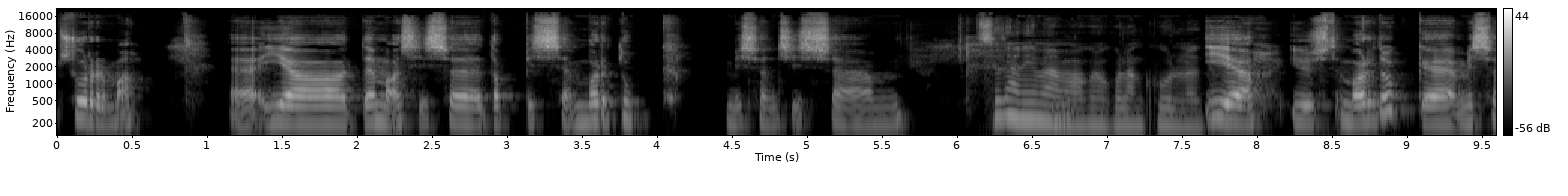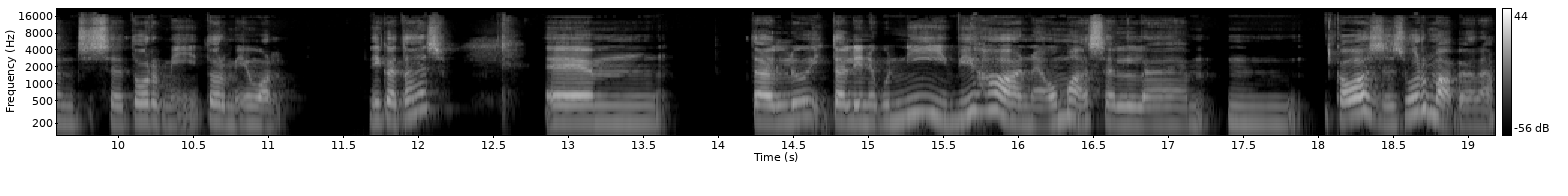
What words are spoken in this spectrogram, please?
surma ja tema siis tappis Marduk, mis on siis ähm, seda nime ma nagu olen kuulnud. jah, just Marduk, mis on siis tormi, tormijumal. igatahes ehm, ta lõi, ta oli nagu nii vihane oma selle mm, kaaslase surma peale,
